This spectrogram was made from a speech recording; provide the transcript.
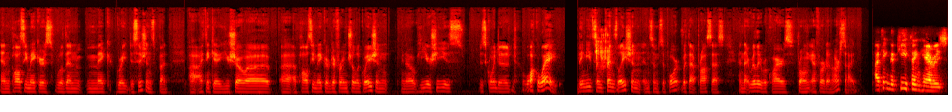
and policymakers will then make great decisions. But uh, I think uh, you show a, a policymaker differential equation, you know, he or she is is going to walk away. They need some translation and some support with that process, and that really requires strong effort on our side. I think the key thing here is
